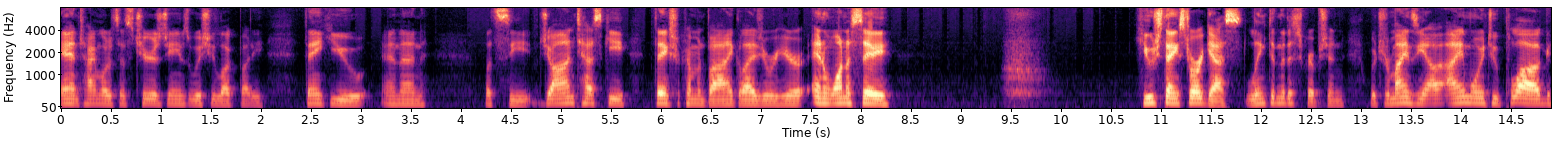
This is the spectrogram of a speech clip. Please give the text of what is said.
And Time Lord says, Cheers, James. Wish you luck, buddy. Thank you. And then let's see. John Teskey, thanks for coming by. Glad you were here. And want to say huge thanks to our guests, linked in the description, which reminds me, I, am going to plug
